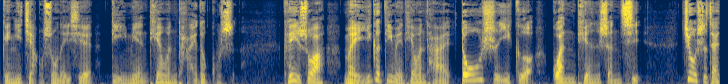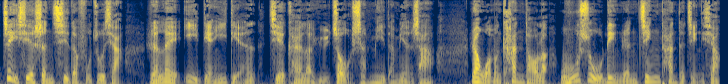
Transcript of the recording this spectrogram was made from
给你讲述那些地面天文台的故事。可以说啊，每一个地面天文台都是一个观天神器，就是在这些神器的辅助下，人类一点一点揭开了宇宙神秘的面纱，让我们看到了无数令人惊叹的景象。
